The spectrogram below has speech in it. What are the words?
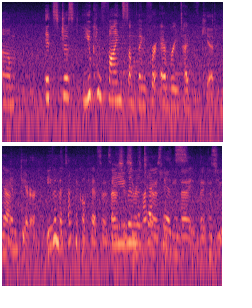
Um, it's just you can find something for every type of kid Yeah. in theater. Even the technical kids, as I was, as Even you were the talking, I was thinking kids. that because you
